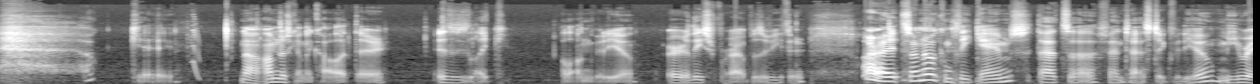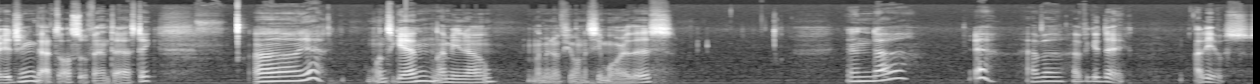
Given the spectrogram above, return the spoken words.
okay, no, I'm just gonna call it there. This is like a long video, or at least for hours of ether. Alright, so no complete games, that's a fantastic video. Me raging, that's also fantastic. Uh, yeah, once again, let me know, let me know if you want to see more of this. And uh, yeah, have a have a good day. Adios.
